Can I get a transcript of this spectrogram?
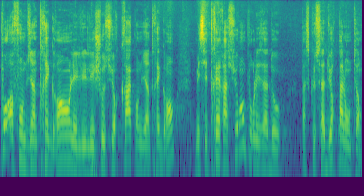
pof, on devient très grand, les, les chaussures craquent, on devient très grand, mais c'est très rassurant pour les ados, parce que ça dure pas longtemps.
